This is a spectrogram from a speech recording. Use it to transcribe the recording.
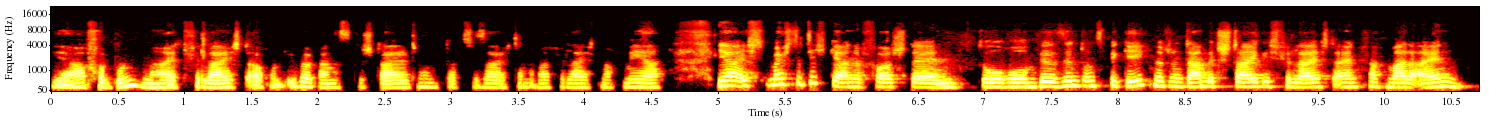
ja, Verbundenheit vielleicht auch und Übergangsgestaltung. Dazu sage ich dann aber vielleicht noch mehr. Ja, ich möchte dich gerne vorstellen, Doro. Wir sind uns begegnet und damit steige ich vielleicht einfach mal ein.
